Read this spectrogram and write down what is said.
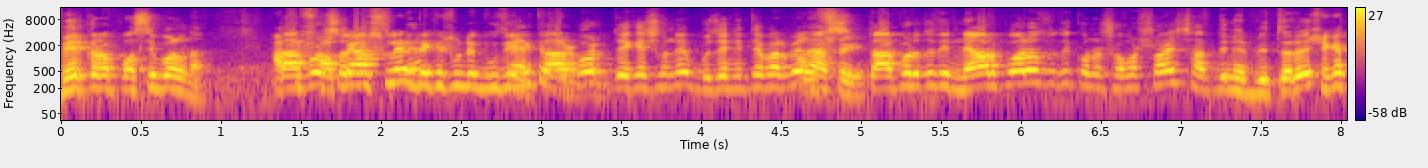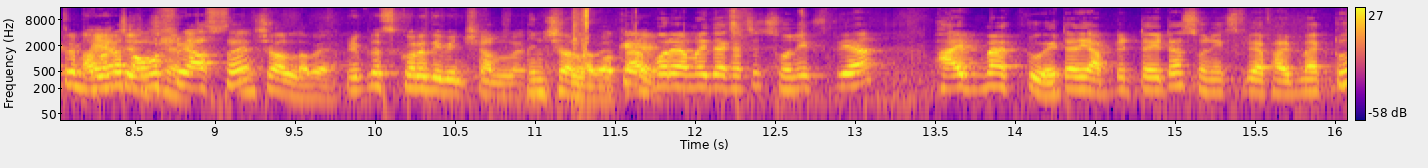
বের করা পসিবল না। Shop আসলে দেখে শুনে বুঝে হ্যাঁ, নিতে তারপর দেখে শুনে বুঝে নিতে পারবেন। তারপরে যদি নেওয়ার পরেও যদি কোনো সমস্যা হয় সাত দিনের ভিতরে সেক্ষেত্রে ভাইয়ারা তো অবশ্যই আসছে। ইনশাআল্লাহ ভাই রিপ্লেস করে দিবেন ইনশাআল্লাহ। ইনশাআল্লাহ ভাই তারপরে আমি দেখাচ্ছি Sony Xperia five mark two এটারই আপডেটটা এটা Sony Xperia five mark two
